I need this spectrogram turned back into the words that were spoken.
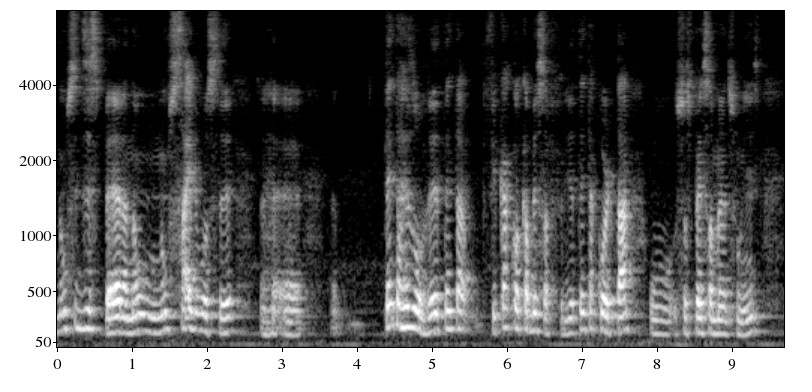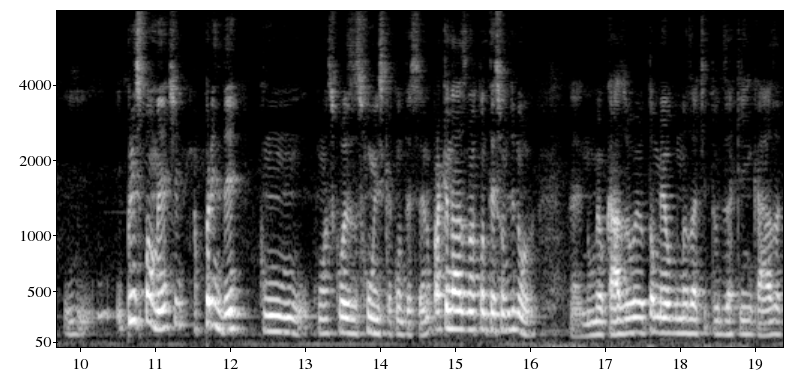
não se desespera, não, não sai de você. É, é, tenta resolver, tenta ficar com a cabeça fria, tenta cortar os seus pensamentos ruins e, e principalmente aprender com, com as coisas ruins que aconteceram para que elas não aconteçam de novo. É, no meu caso, eu tomei algumas atitudes aqui em casa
